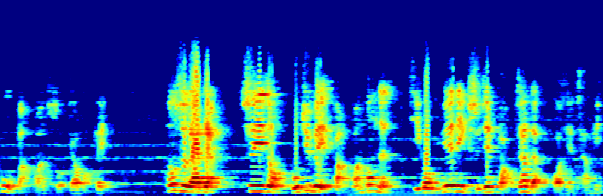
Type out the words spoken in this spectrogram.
不返还所交保费。通俗来讲，是一种不具备返还功能、提供约定时间保障的保险产品。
